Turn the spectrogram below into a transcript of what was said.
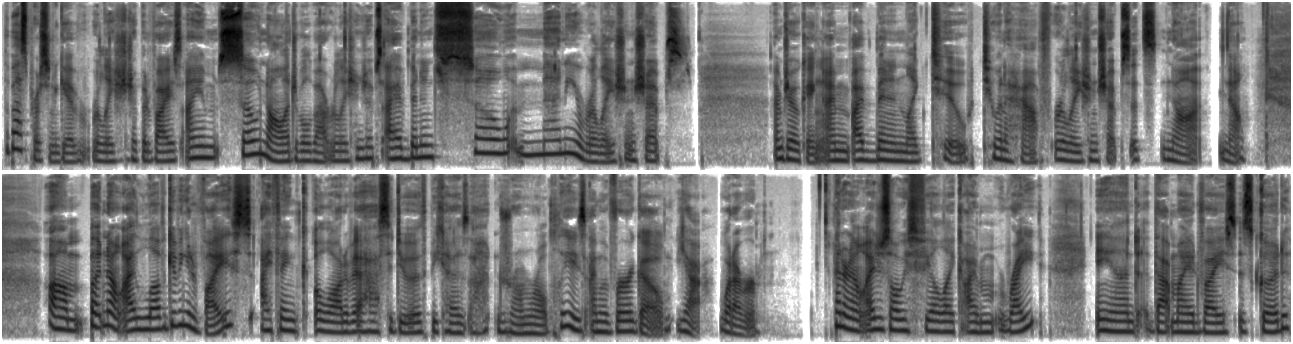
the best person to give relationship advice. I am so knowledgeable about relationships. I have been in so many relationships. I'm joking. I'm I've been in like two, two and a half relationships. It's not no. Um, but no, I love giving advice. I think a lot of it has to do with because uh, drum roll, please. I'm a Virgo. Yeah, whatever. I don't know. I just always feel like I'm right and that my advice is good.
